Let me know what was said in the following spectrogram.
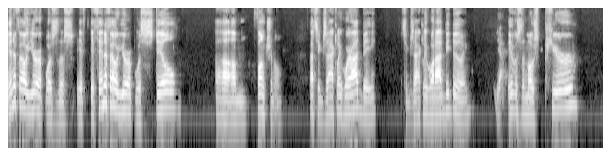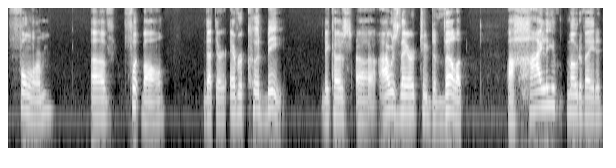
NFL Europe was this. If if NFL Europe was still um, functional, that's exactly where I'd be. It's exactly what I'd be doing. Yeah, it was the most pure form of football that there ever could be because uh, I was there to develop a highly motivated,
